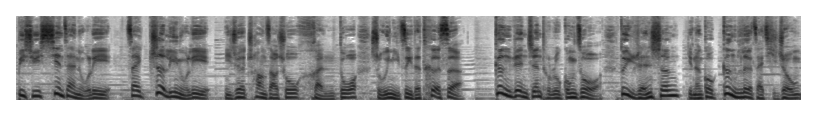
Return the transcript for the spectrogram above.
必须现在努力，在这里努力，你就会创造出很多属于你自己的特色，更认真投入工作，对人生也能够更乐在其中。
